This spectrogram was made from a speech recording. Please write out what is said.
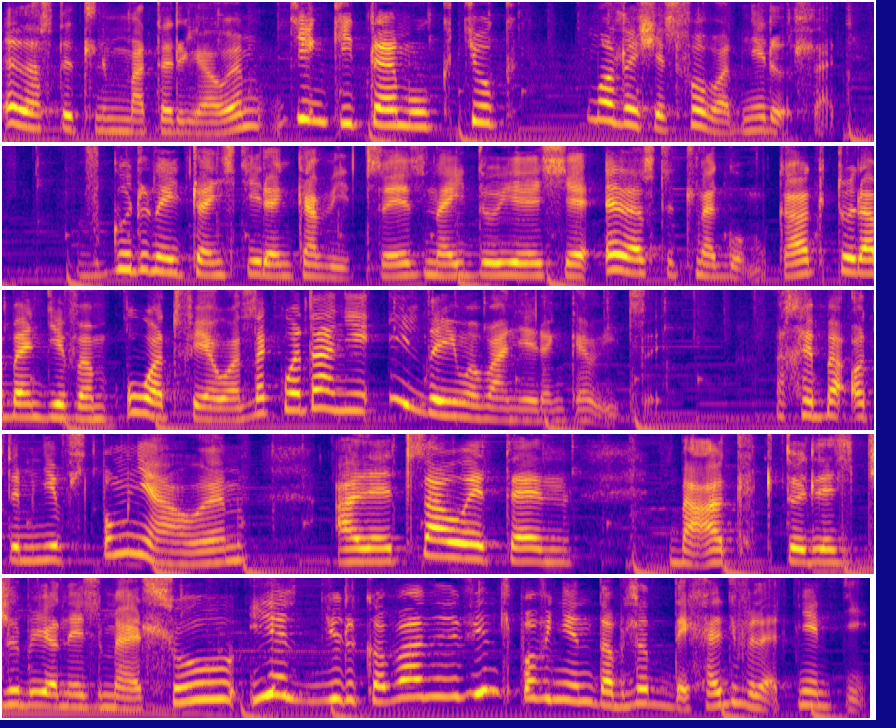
elastycznym materiałem, dzięki temu kciuk może się swobodnie ruszać. W górnej części rękawicy znajduje się elastyczna gumka, która będzie Wam ułatwiała zakładanie i zdejmowanie rękawicy. A chyba o tym nie wspomniałem, ale cały ten bak, który jest zrobiony z meszu, jest dziurkowany, więc powinien dobrze oddychać w letnie dni.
